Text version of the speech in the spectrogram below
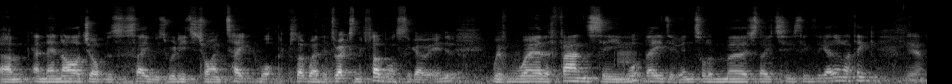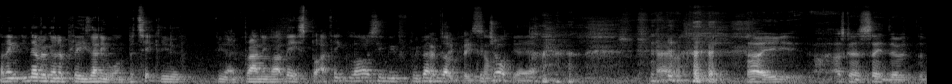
um, and then our job as I say was really to try and take what the club where the direction the club wants to go in Yeah. with where the fans see Mm. what they do and sort of merge those two things together and I think Yeah. I think you're never going to please anyone particularly with you know branding like this but I think largely we've, we've ended Hopefully up please good someone. job yeah, yeah. Um, No, you, I was going to say the, the,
